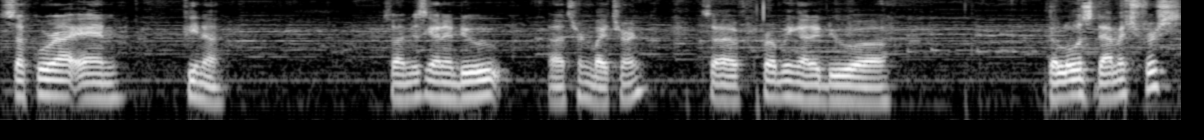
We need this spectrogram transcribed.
Sakura and Fina. So I'm just gonna do uh, turn by turn. So I'm probably gonna do uh, the lowest damage first.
